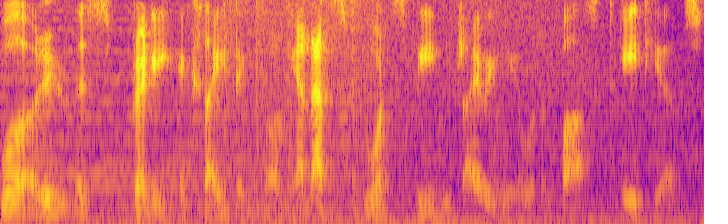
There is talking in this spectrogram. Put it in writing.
world is pretty exciting for me. And that's what's been driving me over the past eight years.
